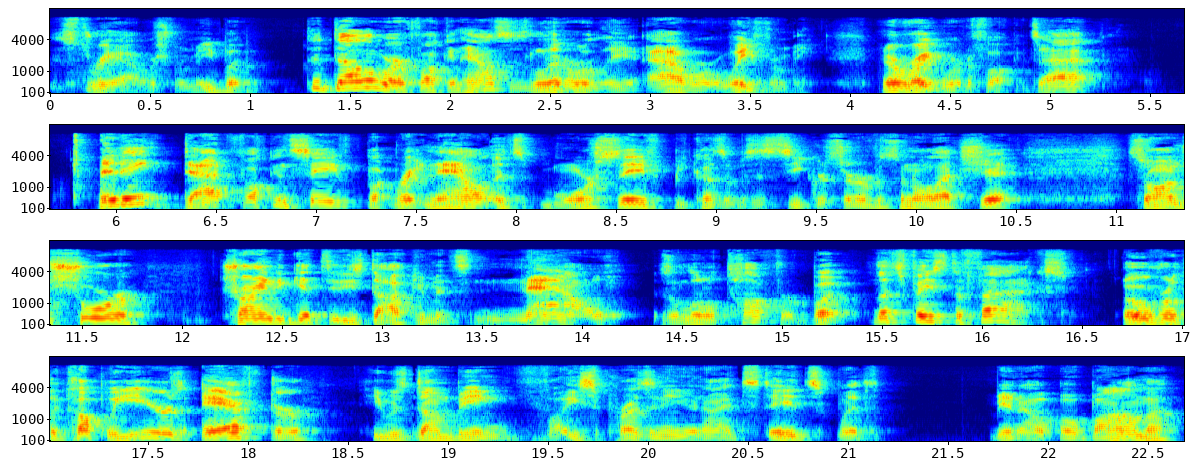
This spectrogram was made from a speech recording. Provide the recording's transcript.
it's three hours from me, but the Delaware fucking house is literally an hour away from me. Know right where the fuck it's at. It ain't that fucking safe, but right now it's more safe because of his Secret Service and all that shit. So I'm sure trying to get to these documents now is a little tougher. But let's face the facts. Over the couple years after he was done being vice president of the United States with, you know, Obama,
